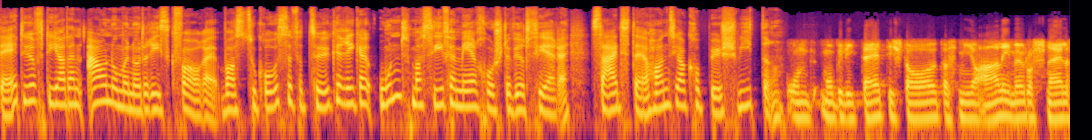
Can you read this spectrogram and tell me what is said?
Der dürfte ja dann auch nur noch 30 fahren, was zu grossen Verzögerungen und massiven Mehrkosten wird führen, sagt der Hans-Jakob Bösch weiter. Und Mobilität ist da, dass wir alle möglichst schnell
